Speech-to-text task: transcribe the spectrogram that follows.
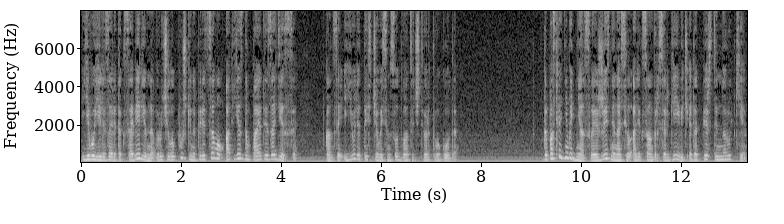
Его Елизавета Ксаверьевна вручила Пушкину перед самым отъездом поэта из Одессы в конце июля 1824 года. До последнего дня своей жизни носил Александр Сергеевич этот перстень на руке,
